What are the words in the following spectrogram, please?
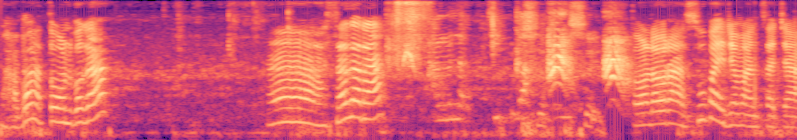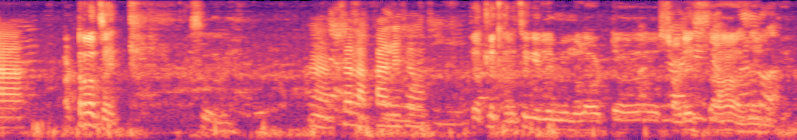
बाबा तोंड बघा. हा हसा जरा. तोंडावर हसू पाहिजे माणसाच्या. अठराच आहेत. हा चला खाली ठेवा. त्यातले खर्च केले मी मला वाटतं साडेसहा हजार रुपये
